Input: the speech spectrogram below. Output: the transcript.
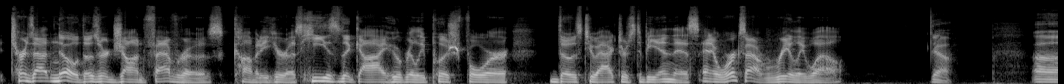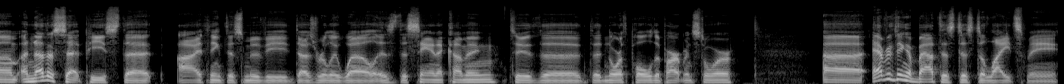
It turns out, no, those are Jon Favreau's comedy heroes. He's the guy who really pushed for those two actors to be in this, and it works out really well. Yeah. Um, another set piece that I think this movie does really well is the Santa coming to the the North Pole department store. Uh, everything about this just delights me.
